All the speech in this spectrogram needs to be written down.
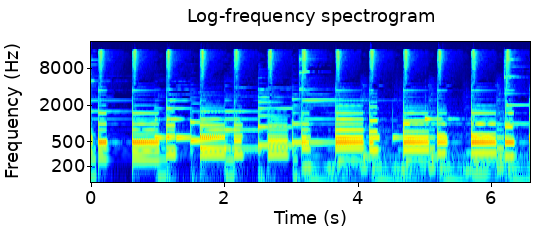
Thank you.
